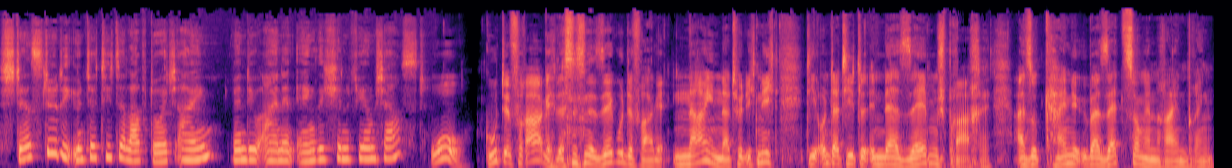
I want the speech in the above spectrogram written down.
Stellst du die Untertitel auf Deutsch ein, wenn du einen englischen Film schaust? Oh, Gute Frage. Das ist eine sehr gute Frage. Nein, natürlich nicht. Die Untertitel in derselben Sprache. Also keine Übersetzungen reinbringen.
